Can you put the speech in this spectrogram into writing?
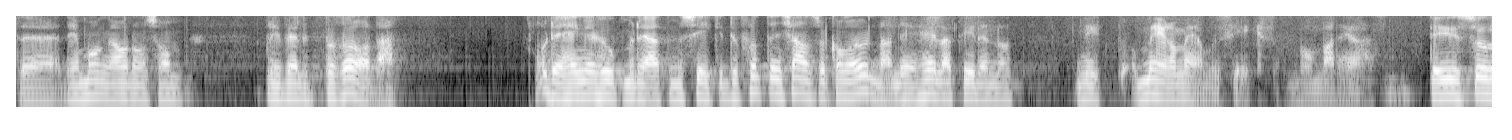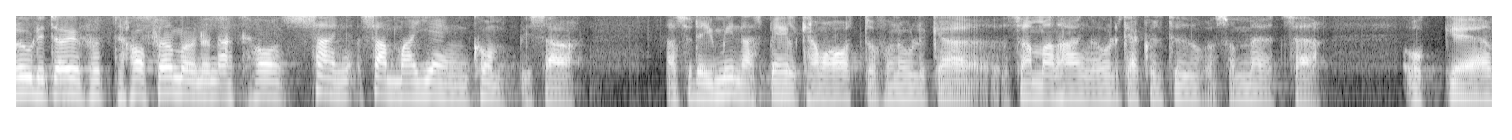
Det är många av dem som blir väldigt berörda. Och det hänger ihop med det att musik, du får inte en chans att komma undan. Det är hela tiden något nytt och mer och mer musik som bombarderas. Det är ju så roligt, jag har ju fått ha förmånen att ha sang, samma gäng kompisar. Alltså det är ju mina spelkamrater från olika sammanhang och olika kulturer som möts här. Och eh,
